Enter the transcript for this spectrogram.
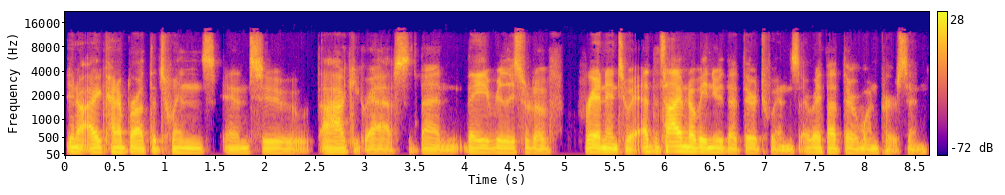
you know, I kind of brought the twins into the hockey graphs. Then they really sort of ran into it. At the time, nobody knew that they're twins. Everybody thought they're one person.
